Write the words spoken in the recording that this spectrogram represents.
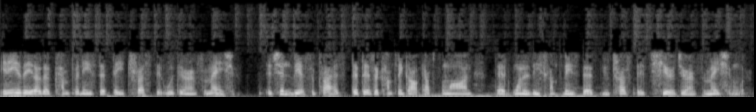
any of the other companies that they trusted with their information. It shouldn't be a surprise that there's a company called Epsilon that one of these companies that you trusted shared your information with.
